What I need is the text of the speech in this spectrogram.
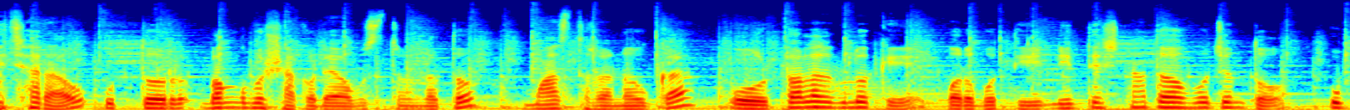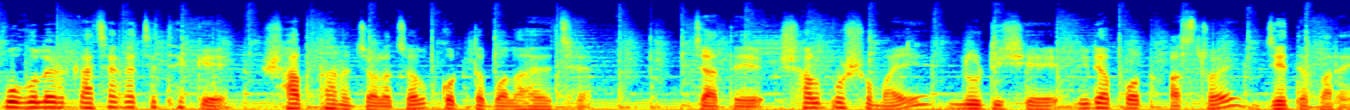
এছাড়াও উত্তর বঙ্গোপসাগরে অবস্থানরত মাছ ধরা নৌকা ও ট্রলারগুলোকে পরবর্তী নির্দেশ না দেওয়া পর্যন্ত উপকূলের কাছাকাছি থেকে সাবধানে চলাচল করতে বলা হয়েছে, যাতে স্বল্প সময়ে নোটিশে নিরাপদ আশ্রয়ে যেতে পারে।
